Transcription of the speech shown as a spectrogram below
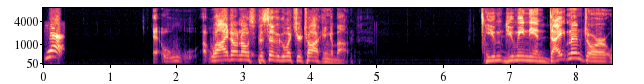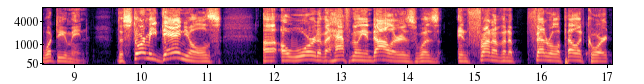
Yeah. Well, I don't know specifically what you're talking about. You do you mean the indictment or what do you mean? The Stormy Daniels uh, award of a half million dollars was in front of an, a federal appellate court,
